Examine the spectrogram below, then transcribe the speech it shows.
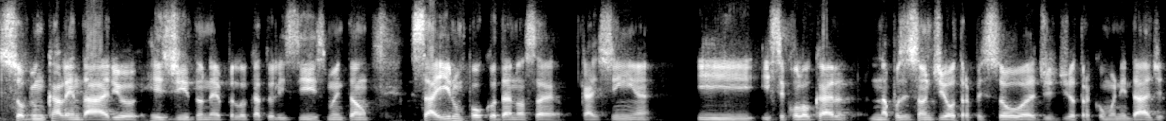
sob um calendário regido né, pelo catolicismo, então sair um pouco da nossa caixinha e, e se colocar na posição de outra pessoa, de, de outra comunidade,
